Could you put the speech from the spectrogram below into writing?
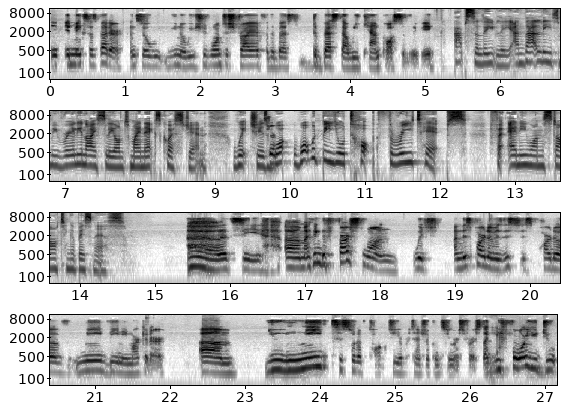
it, it makes us better, and so you know we should want to strive for the best the best that we can possibly be. Absolutely, and that leads me really nicely onto my next question, which is sure. what what would be your top three tips for anyone starting a business? Uh, let's see. Um, I think the first one, which and this part of it, this is part of me being a marketer. Um, you need to sort of talk to your potential consumers first, like yeah. before you do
